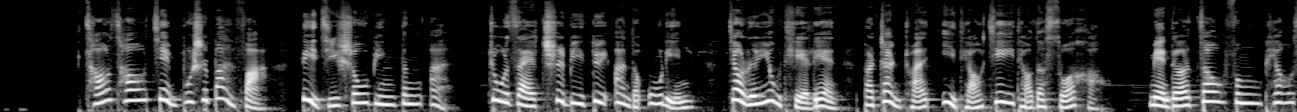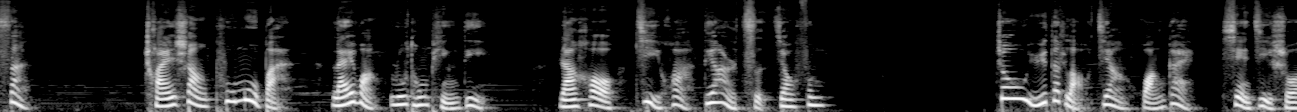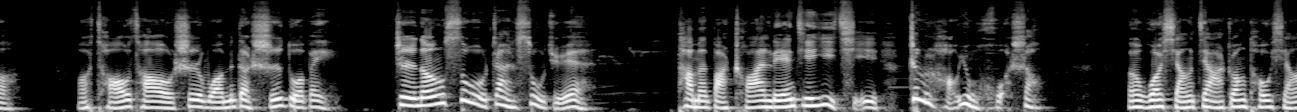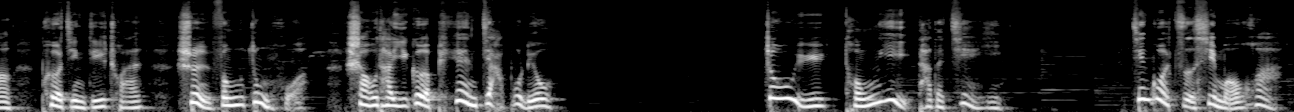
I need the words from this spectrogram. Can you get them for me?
曹操见不是办法，立即收兵登岸，住在赤壁对岸的乌林，叫人用铁链把战船一条接一条的锁好，免得遭风飘散。船上铺木板，来往如同平地，然后计划第二次交锋。周瑜的老将黄盖献计说：“哦，曹操是我们的十多倍，只能速战速决。他们把船连接一起，正好用火烧。呃，我想假装投降，迫近敌船，顺风纵火。”烧他一个片甲不留。周瑜同意他的建议。经过仔细谋划，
